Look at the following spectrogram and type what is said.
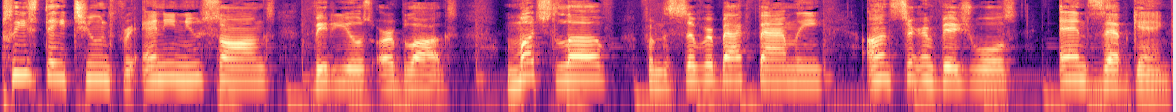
Please stay tuned for any new songs, videos, or blogs. Much love from the Silverback family, Uncertain Visuals, and Zeb Gang.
